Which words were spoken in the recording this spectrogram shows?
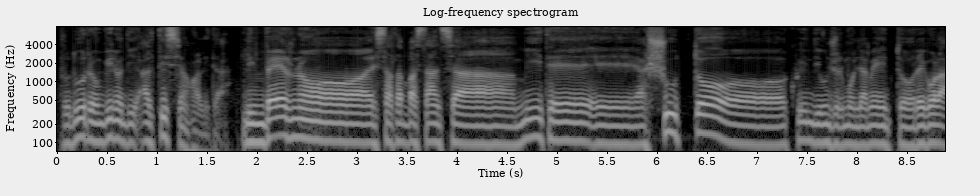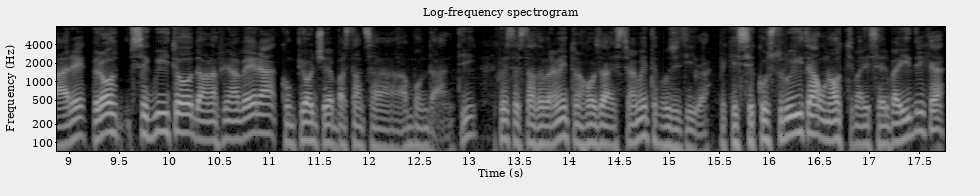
produrre un vino di altissima qualità. L'inverno è stato abbastanza mite e asciutto, quindi un germogliamento regolare, però seguito da una primavera con piogge abbastanza abbondanti. Questa è stata veramente una cosa estremamente positiva, perché si è costruita un'ottima riserva idrica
